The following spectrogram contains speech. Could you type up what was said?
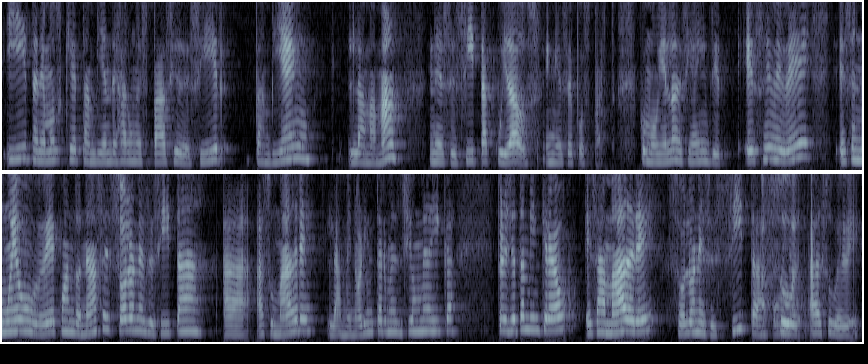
y tenemos que también dejar un espacio y decir, también la mamá necesita cuidados en ese posparto. Como bien lo decía Ingrid, ese bebé, ese nuevo bebé cuando nace, solo necesita a, a su madre la menor intervención médica, pero yo también creo esa madre solo necesita su, a su bebé.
